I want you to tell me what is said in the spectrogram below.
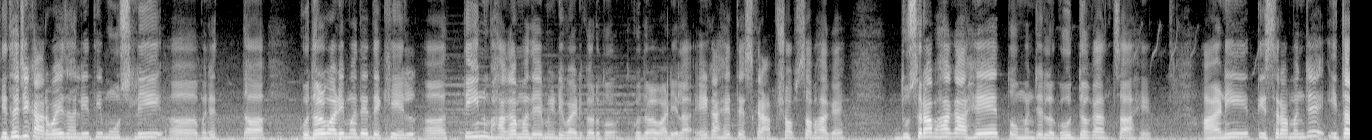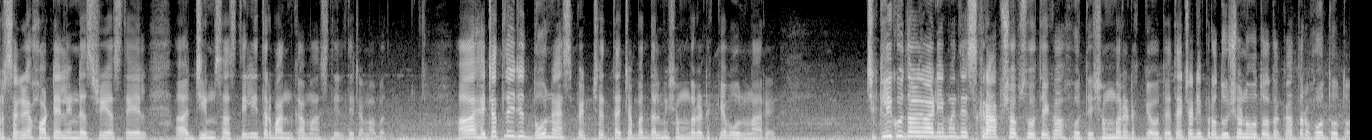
तिथे जी कारवाई झाली ती मोस्टली म्हणजे कुदळवाडीमध्ये देखील तीन भागामध्ये मी डिवाईड करतो कुदळवाडीला. एक आहे ते स्क्रॅपशॉपचा भाग आहे. दुसरा भाग आहे तो म्हणजे लघुउद्योगांचा आहे. आणि तिसरा म्हणजे इतर सगळे हॉटेल इंडस्ट्री असतील जिम्स असतील इतर बांधकामं असतील त्याच्याबाबत. ह्याच्यातले जे दोन ॲस्पेक्ट्स आहेत त्याच्याबद्दल मी शंभर टक्के बोलणार आहे. चिखली कुदळवाडीमध्ये स्क्रॅप शॉप्स होते का? होते. शंभर टक्के होते. त्याच्याने प्रदूषण होत होतं का? तर होत होतं.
